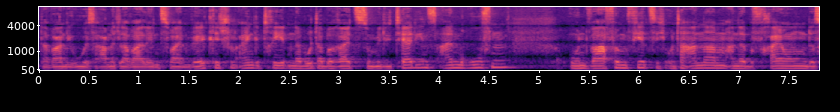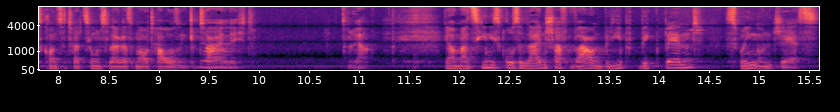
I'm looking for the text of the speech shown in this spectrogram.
da waren die USA mittlerweile im Zweiten Weltkrieg schon eingetreten, da wurde er bereits zum Militärdienst einberufen und war 45 unter anderem an der Befreiung des Konzentrationslagers Mauthausen beteiligt. Ja. Ja, Marzinis große Leidenschaft war und blieb Big Band, Swing und Jazz.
